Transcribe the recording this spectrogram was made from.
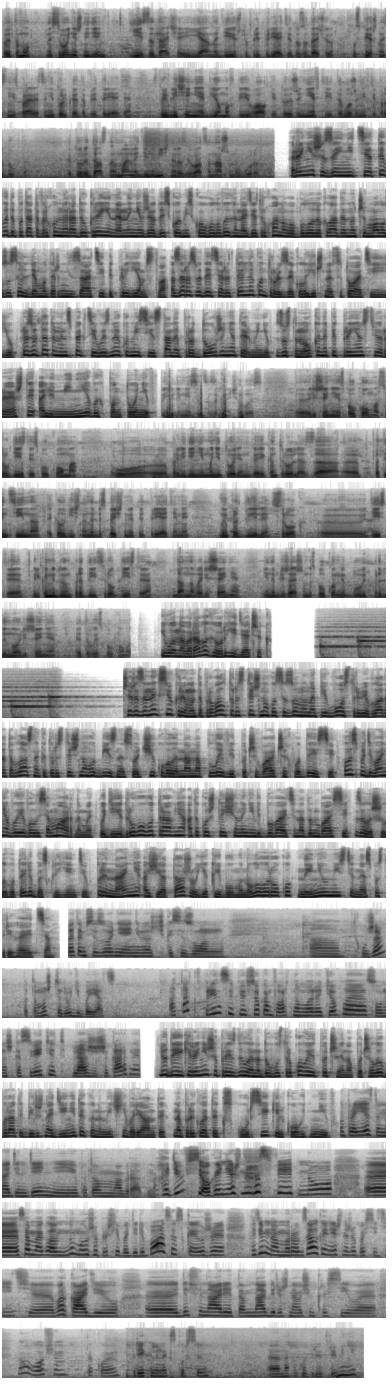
Поэтому на сегодняшний день есть задача, и я надеюсь, что предприятие эту задачу успешно с ней справится, не только это предприятие, в привлечении объемов перевалки той же нефти и того же нефтепродукта, который даст нормально, динамично развиваться нашему городу. Раніше за ініціативи депутата Верховної Ради України, а нині вже одеського міського голови Геннадія Труханова було докладено чимало зусиль для модернізації підприємства. А зараз ведеться ретельний контроль за екологічною ситуацією. Результатом інспекції виїзної комісії стане продовження термінів з установки на підприємстві решти алюмінієвих понтонів. В июле месяце заканчивалось э, решение исполкома, срок действия исполкома о э, проведении мониторинга и контроля за э, потенційно экологично небезпечными предприятиями. Мы продлили срок э, действия, рекомендуем продлить срок действия данного решения, и на ближайшем исполкоме будет продлено решение этого исполкома. Ілона Варава, Георгій Дячик. Через анексію Криму та провал туристичного сезону на півострові влада та власники туристичного бізнесу очікували на наплив відпочиваючих в Одесі, але сподівання виявилися марними. Події 2 травня, а також те, що нині відбувається на Донбасі, залишили готелі без клієнтів. Принаймні ажіотажу, який був минулого року, нині у місті не спостерігається. В этом сезоне немножечко сезон а, хуже, потому что люди боятся. А так, в принципе, все комфортно, море теплое, солнышко светит, пляжи шикарные. Люди, які раніше приїздили на довгостроковий відпочинок, почали обирати більш надійні та економічні варіанти, наприклад, екскурсії кількох днів. Мы проездом на один день и потом обратно. Хотим все, конечно, успеть, но э, самое главное, ну мы уже прошли по Дерибасовской, уже хотим на Морокзал, конечно же, посетить, э, в Аркадию, э, дельфинарий, там набережная очень красивая. Ну, в общем, такое. Приехали на экскурсию. На який період времени?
